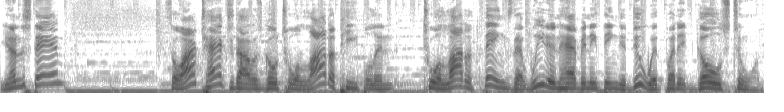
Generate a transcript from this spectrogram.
You understand? So our tax dollars go to a lot of people and to a lot of things that we didn't have anything to do with, but it goes to them.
